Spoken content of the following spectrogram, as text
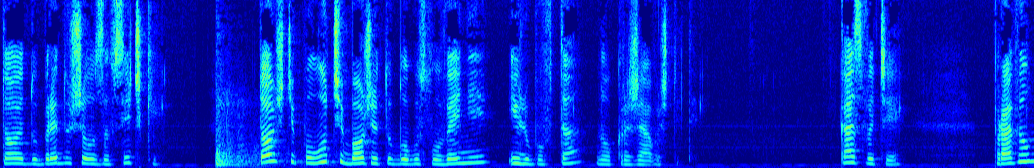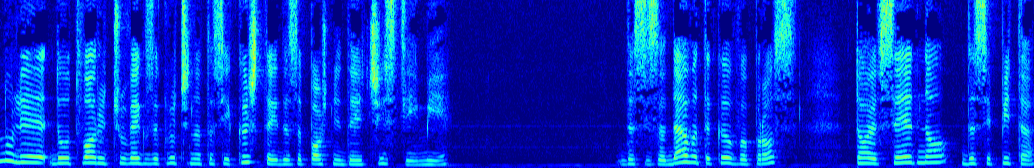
той е добре дошъл за всички. Той ще получи Божието благословение и любовта на окръжаващите. Казвате, правилно ли е да отвори човек заключената си къща и да започне да я чисти и мие? Да се задава такъв въпрос, то е все едно да се пита,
